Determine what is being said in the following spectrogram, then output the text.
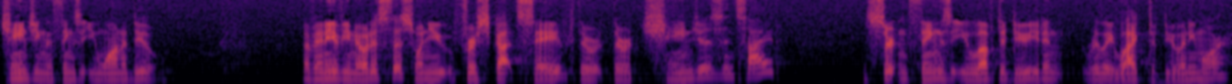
changing the things that you want to do. Have any of you noticed this? When you first got saved, there, were, there were changes inside? Certain things that you loved to do, you didn't really like to do anymore.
